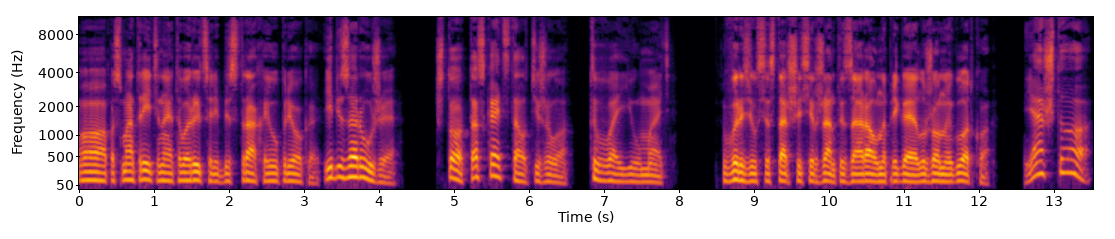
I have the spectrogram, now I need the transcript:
О, посмотрите на этого рыцаря без страха и упрека, и без оружия. Что, таскать стало тяжело? Твою мать. Выразился старший сержант и заорал, напрягая луженую глотку. Я что?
